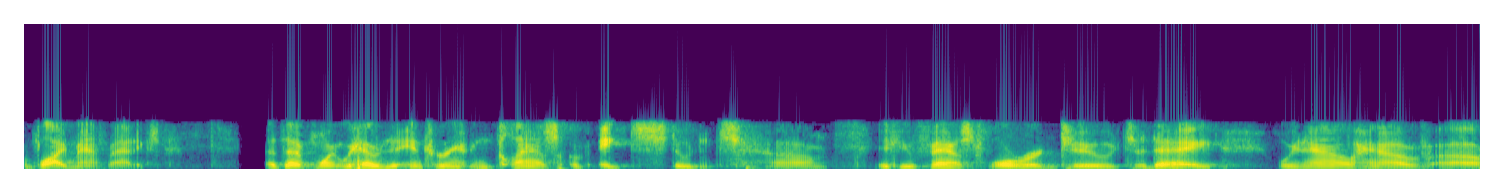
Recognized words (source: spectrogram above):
applied mathematics. At that point, we had an entering class of eight students. Um, if you fast forward to today, we now have uh,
